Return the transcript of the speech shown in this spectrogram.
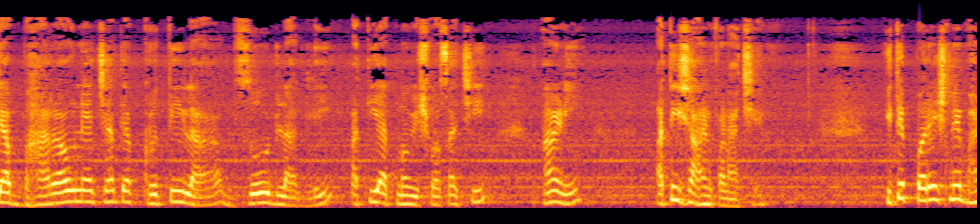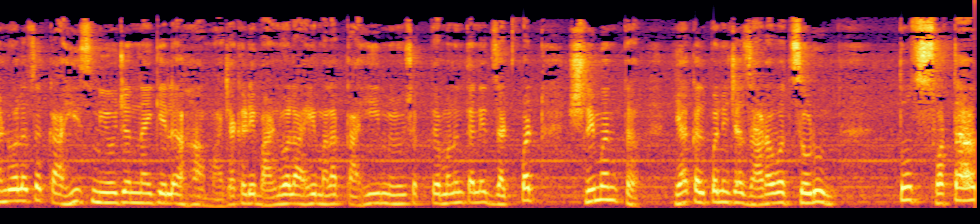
त्या भारावण्याच्या त्या कृतीला जोड लागली अति आत्मविश्वासाची आणि अतिशहाणपणाची इथे परेशने भांडवलाचं काहीच नियोजन नाही केलं. हा माझ्याकडे भांडवल आहे मला काही मिळू शकतं म्हणून त्याने झटपट श्रीमंत या कल्पनेच्या झाडावर चढून तो स्वतः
